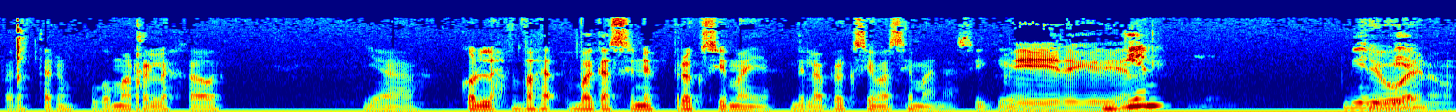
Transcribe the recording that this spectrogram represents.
para estar un poco más relajado ya con las va- vacaciones próximas ya, de la próxima semana. Así que Mire, qué bien. bien, bien, Qué bueno.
